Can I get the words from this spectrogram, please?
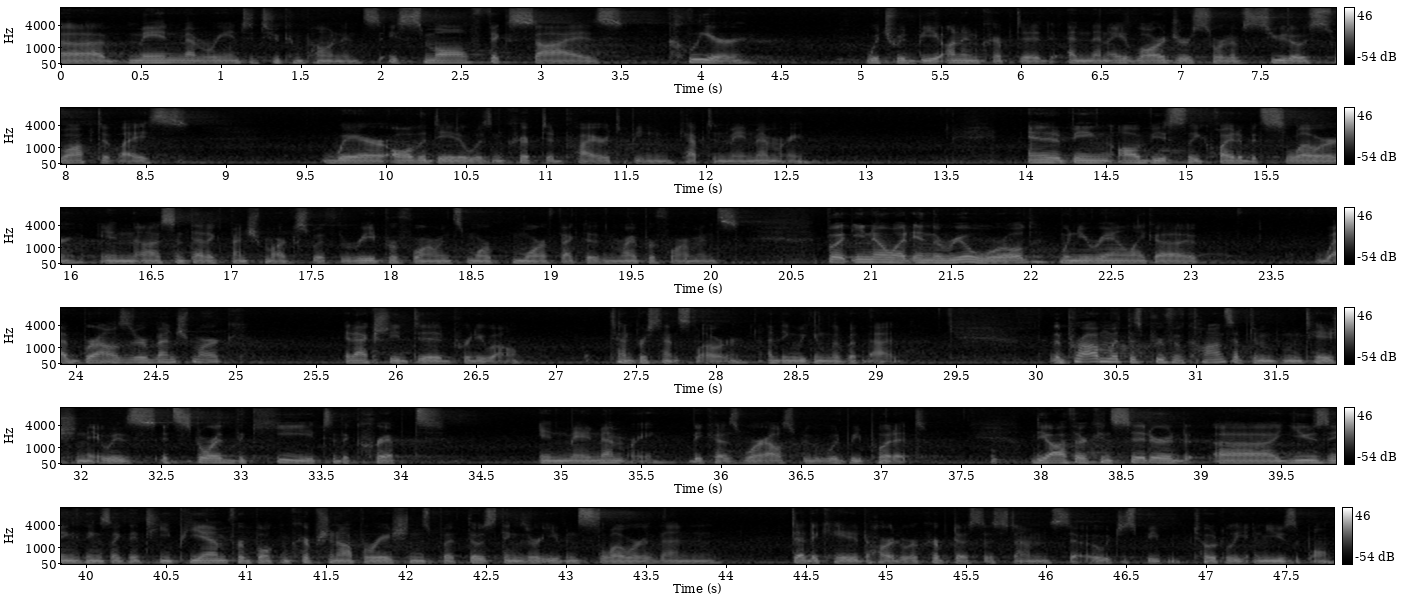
uh, main memory into two components, a small fixed size clear which would be unencrypted, and then a larger sort of pseudo swap device where all the data was encrypted prior to being kept in main memory. Ended up being obviously quite a bit slower in uh, synthetic benchmarks with read performance more, more effective than write performance. But you know what, in the real world, when you ran like a web browser benchmark, it actually did pretty well. 10% slower. I think we can live with that. The problem with this proof of concept implementation, it was, it stored the key to the crypt in main memory because where else would we put it? The author considered uh, using things like the TPM for bulk encryption operations, but those things are even slower than dedicated hardware crypto systems, so it would just be totally unusable.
